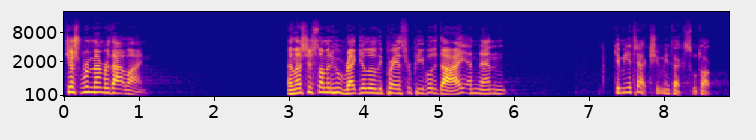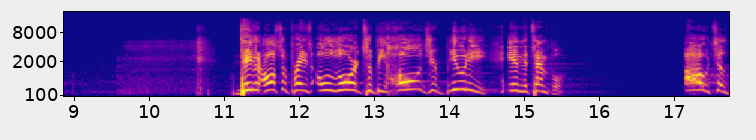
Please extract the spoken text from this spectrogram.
just remember that line. Unless you're someone who regularly prays for people to die, and then give me a text, shoot me a text, we'll talk. David also prays, Oh Lord, to behold your beauty in the temple. Oh, to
